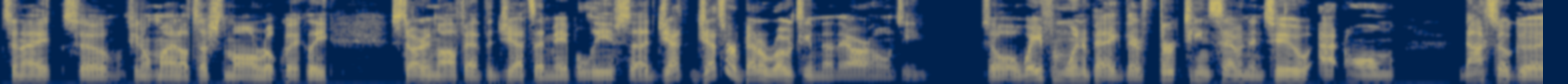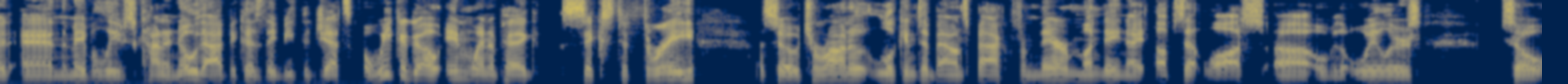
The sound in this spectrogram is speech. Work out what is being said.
tonight. So, if you don't mind, I'll touch them all real quickly. Starting off at the Jets at Maple Leafs. Uh, Jet, Jets are a better road team than they are home team. So, away from Winnipeg, they're 13 7 and 2. At home, not so good. And the Maple Leafs kind of know that because they beat the Jets a week ago in Winnipeg, 6 to 3. So, Toronto looking to bounce back from their Monday night upset loss uh, over the Oilers. So,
